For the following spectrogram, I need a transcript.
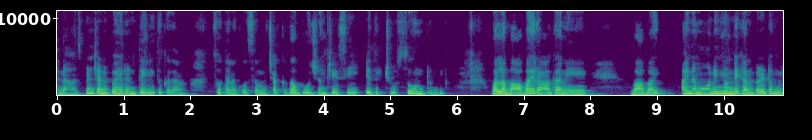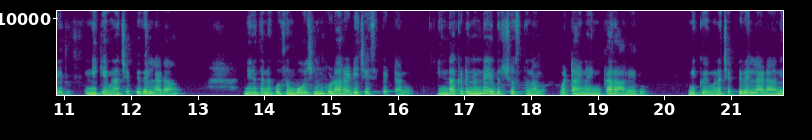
తన హస్బెండ్ చనిపోయారని తెలియదు కదా. సో తన కోసం చక్కగా భోజనం చేసి ఎదురు చూస్తూ ఉంటుంది. వాళ్ళ బాబాయ్ రాగానే బాబాయ్ ఆయన మార్నింగ్ నుండి కనపడటం లేదు. నీకేమైనా చెప్పి వెళ్ళాడా? నేను తన కోసం భోజనం కూడా రెడీ చేసి పెట్టాను. ఇందాకటి నుండి ఎదురు చూస్తున్నాను. బట్ ఆయన ఇంకా రాలేదు. మీకు ఏమైనా చెప్పి వెళ్ళాడా అని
